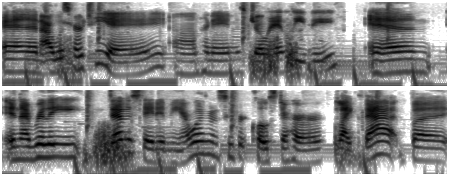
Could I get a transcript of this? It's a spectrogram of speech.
and I was her TA. Um, her name is Joanne Levy, and and that really devastated me. I wasn't super close to her like that, but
